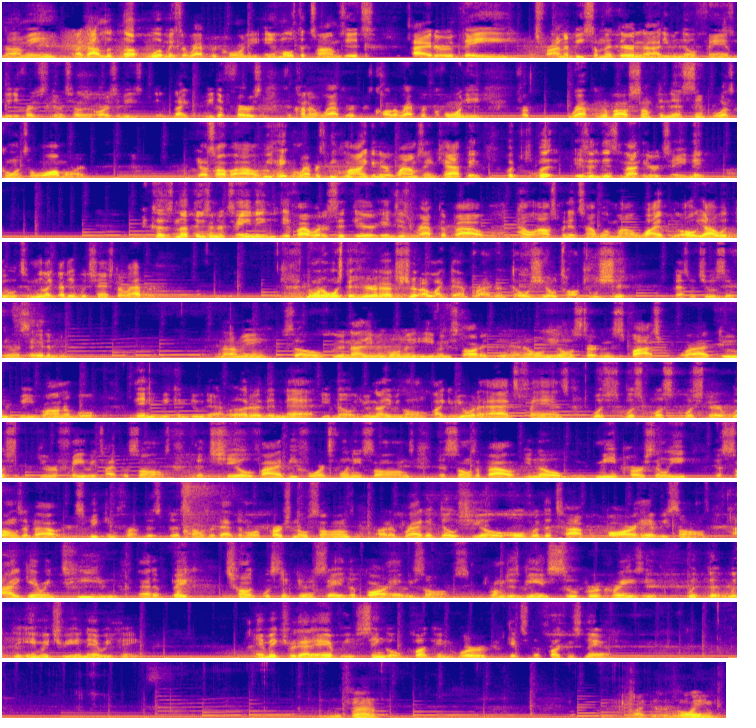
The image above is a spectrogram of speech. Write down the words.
Know what I mean? Like I look up what makes a rapper corny, and most of the times it's either they trying to be something that they're not, even though fans will be the first to tell the artist to be like be the first to kind of rapper call a rapper corny for rapping about something as simple as going to Walmart. Y'all talk about how we hate when rappers be lying in their rhymes and capping, but but isn't this not entertainment? Because nothing's entertaining if I were to sit there and just rap about how I'm spending time with my wife. Oh, y'all would do it to me like that did with Chance the Rapper. No one wants to hear that shit. I like that braggadocio talking shit. That's what you'll sit there and say to me. You know what I mean? So we're not even going to even start it there. And only on certain spots where I do be vulnerable then we can do that. But other than that, you know, you're not even gonna like if you were to ask fans what's what's what's what's their what's your favorite type of songs? The chill vibey 420 songs, the songs about, you know, me personally, the songs about speaking from the, the songs of that the more personal songs are the braggadocio over the top bar heavy songs. I guarantee you that a big chunk will sit there and say the bar heavy songs. I'm just being super crazy with the with the imagery and everything and make sure that every single fucking word hits the fucking snare. I'm saying. Like it's annoying,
